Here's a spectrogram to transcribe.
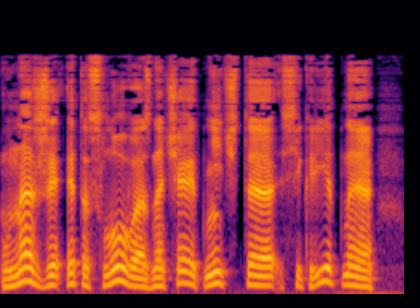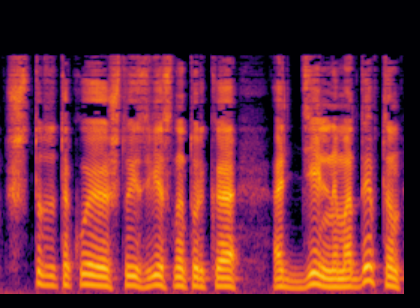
У нас же это слово означает нечто секретное, что-то такое, что известно только отдельным адептам,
